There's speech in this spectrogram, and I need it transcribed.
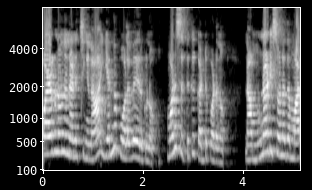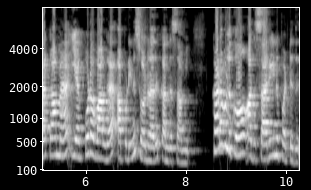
பழகணும்னு நினைச்சீங்கன்னா என்ன போலவே இருக்கணும். மனுஷத்துக்கு கட்டுப்படணும். நான் முன்னாடி சொன்னதை மறக்காம என் கூட வாங்க அப்படின்னு சொல்றாரு கந்தசாமி. கடவுளுக்கும் அது சரின்னு பட்டுது.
